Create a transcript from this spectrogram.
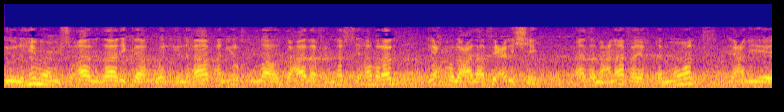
يلهمهم سؤال ذلك والإلهام أن يلقي الله تعالى في النفس امرا يحمل على فعل الشيء. هذا معناه فيهتمون يعني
